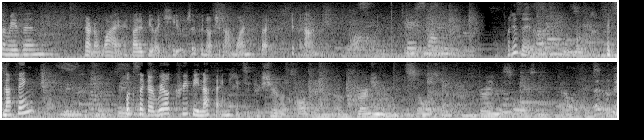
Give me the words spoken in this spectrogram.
Some reason, I don't know why. I thought it'd be like huge, like the Notre Dame one, but it's not. Very small. What is it? It's nothing? Looks like a real creepy nothing. It's a picture of a cauldron of burning souls, burning the souls in hell. basically.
